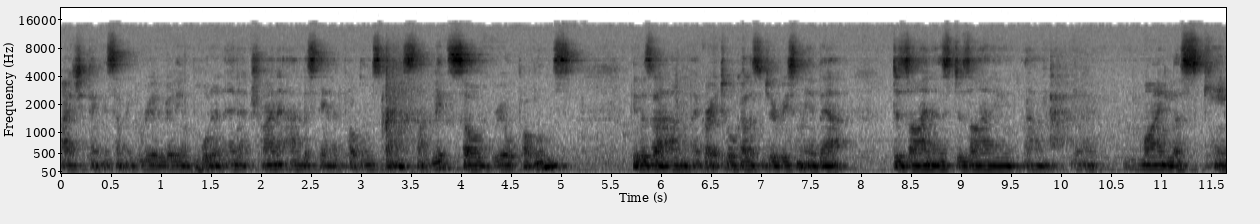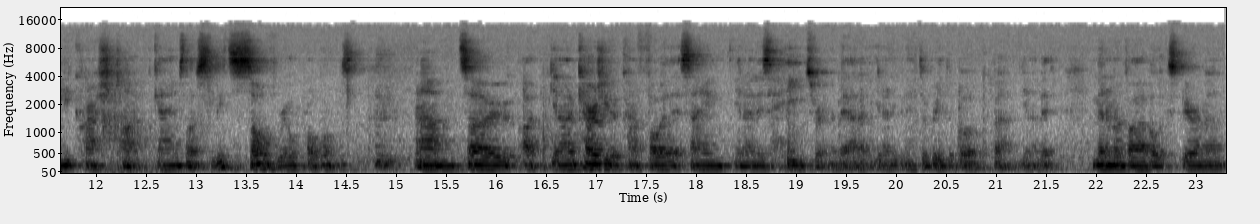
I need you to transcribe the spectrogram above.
I actually think there's something really, really important in it. Trying to understand the problem space. Like let's solve real problems. There was um, a great talk I listened to recently about designers designing um, you know, mindless Candy Crush type games. Like let's solve real problems. Um, so I, you know, I encourage you to kind of follow that same. You know, there's heaps written about it. You don't even have to read the book, but you know that minimum viable experiment,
